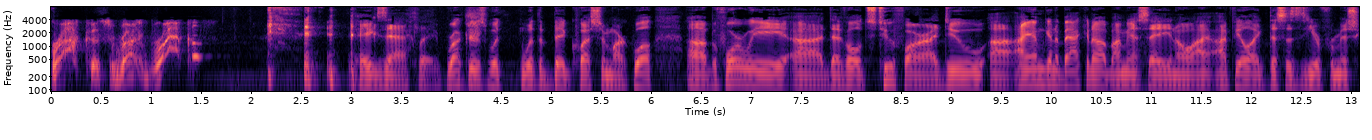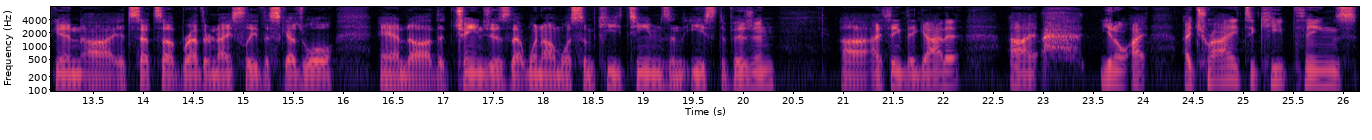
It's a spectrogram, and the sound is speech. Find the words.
Rockers, run, Rockers. Exactly. Rutgers with with a big question mark. Well, uh, before we uh, divulge too far, I do. Uh, I am going to back it up. I'm going to say, you know, I, I, feel like this is the year for Michigan. Uh, it sets up rather nicely the schedule and uh, the changes that went on with some key teams in the East Division. Uh, I think they got it. You know, I I try to keep things.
